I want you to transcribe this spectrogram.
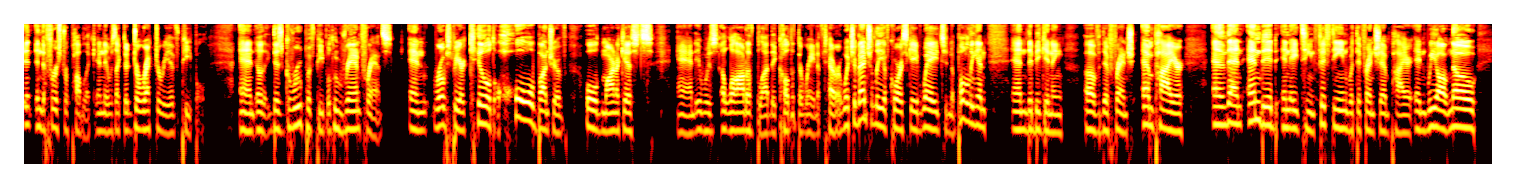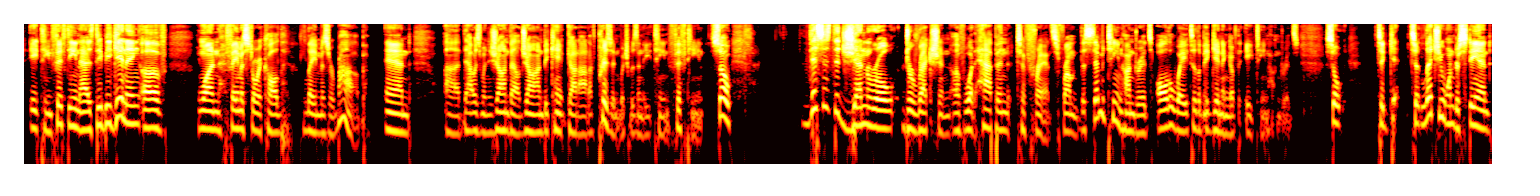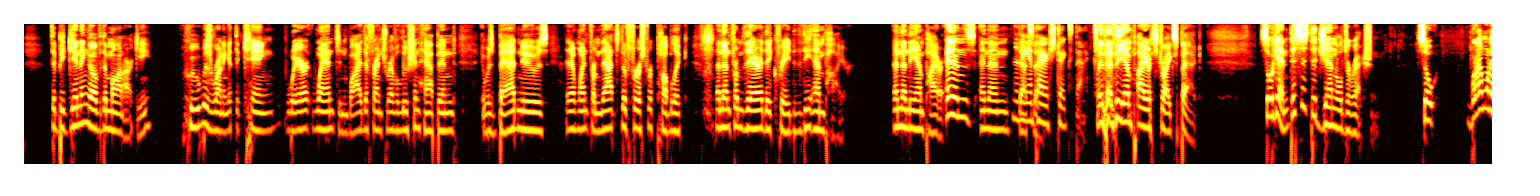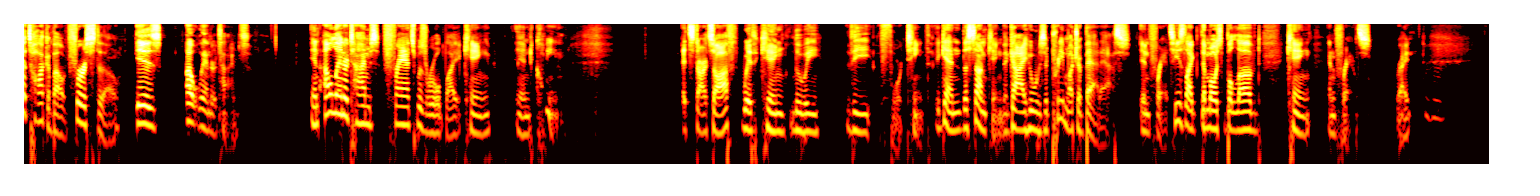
in, in the First Republic, and it was like the directory of people, and like this group of people who ran France. And Robespierre killed a whole bunch of old monarchists, and it was a lot of blood. They called it the Reign of Terror, which eventually, of course, gave way to Napoleon and the beginning of the French Empire, and then ended in 1815 with the French Empire. And we all know 1815 as the beginning of one famous story called Les Miserables. And uh, that was when Jean Valjean became got out of prison, which was in 1815. So this is the general direction of what happened to France from the 1700s all the way to the beginning of the 1800s. So to get to let you understand the beginning of the monarchy, who was running it, the king, where it went, and why the French Revolution happened. It was bad news. And it went from that to the First Republic, and then from there they created the empire. And then the empire ends, and then And the that. Empire Strikes Back. And then the Empire Strikes Back. So, again, this is the general direction. So, what I want to talk about first, though, is Outlander times. In Outlander times, France was ruled by a king and queen. It starts off with King Louis the 14th. Again, the Sun King, the guy who was a pretty much a badass in France. He's like the most beloved king in France, right? Mm-hmm.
